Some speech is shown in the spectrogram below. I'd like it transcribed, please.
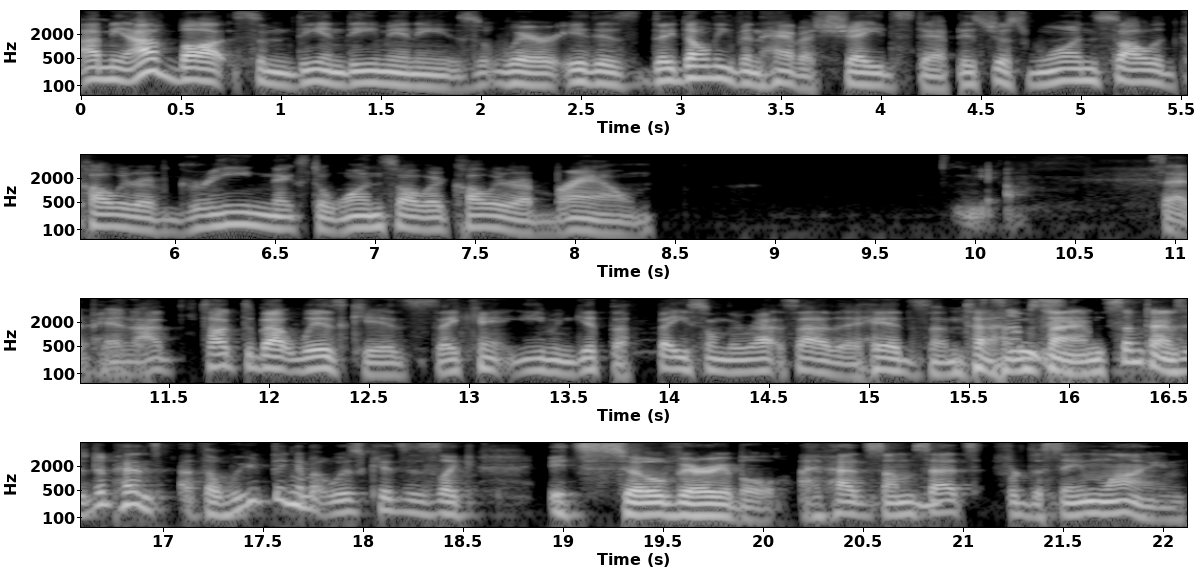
I mean, I've bought some D and D minis where it is they don't even have a shade step. It's just one solid color of green next to one solid color of brown. Yeah. Sad And panda. I've talked about WizKids; they can't even get the face on the right side of the head sometimes. Sometimes, sometimes it depends. The weird thing about WizKids is like it's so variable. I've had some sets for the same line,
